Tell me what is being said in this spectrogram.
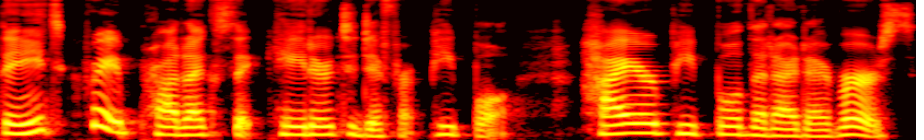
They need to create products that cater to different people, hire people that are diverse.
